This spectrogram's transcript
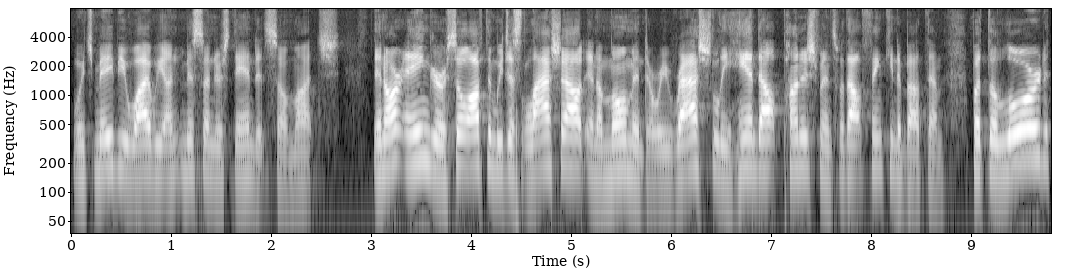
which may be why we un- misunderstand it so much. In our anger, so often we just lash out in a moment or we rashly hand out punishments without thinking about them. But the Lord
